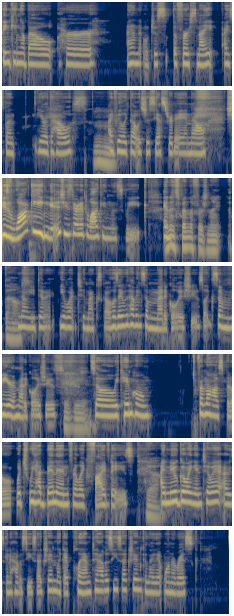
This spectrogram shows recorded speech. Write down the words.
thinking about her I don't know, just the first night I spent here at the house. I Mhm. feel like that was just yesterday and now she's walking. She started walking this week. I And didn't spend the first night at the house. no, you didn't. You went to Mexico. Jose was having some medical issues, like severe medical issues. Severe. So we came home from the hospital, which we had been in for like five days. Yeah. I knew going into it I was going to have a C section. Like I planned to have a C section because I didn't want to risk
